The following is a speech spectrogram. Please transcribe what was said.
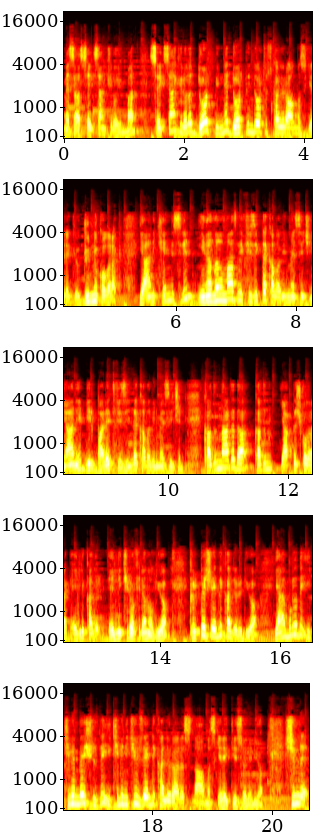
mesela 80 kiloyum ben. 80 kiloda 4000 ile 4400 kalori alması gerekiyor günlük olarak. Yani kendisinin inanılmaz bir fizikte kalabilmesi için yani bir balet fiziğinde kalabilmesi için. Kadınlarda da kadın yaklaşık olarak 50 kalori 50 kilo falan oluyor. 45-50 kalori diyor. Yani burada da 2500 ile 2250 kalori arasında alması gerektiği söyleniyor. Şimdi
